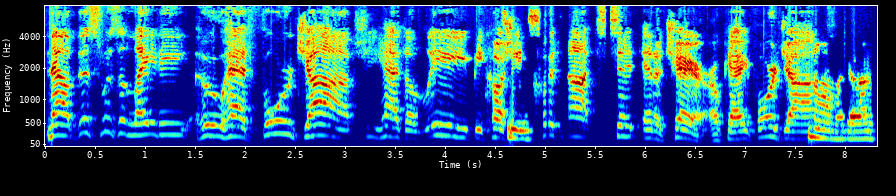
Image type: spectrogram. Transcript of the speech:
Now, this was a lady who had four jobs. She had to leave because Jeez. she could not sit in a chair. Okay. Four jobs. Oh my God.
